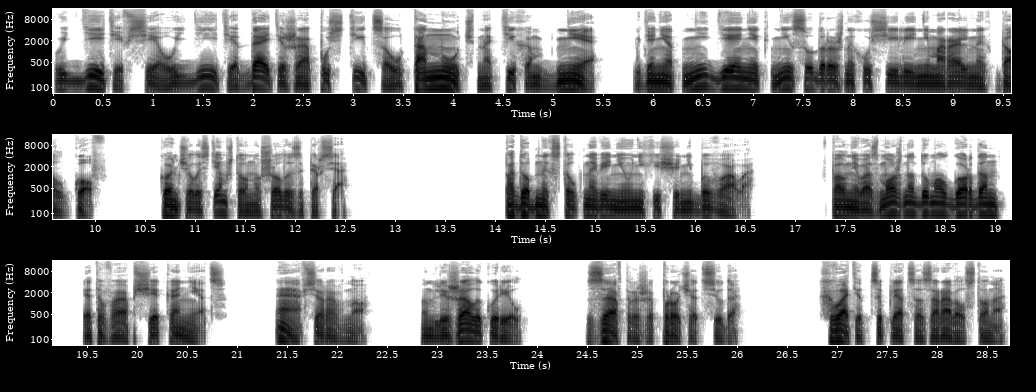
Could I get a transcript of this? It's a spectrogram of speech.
Уйдите все, уйдите, дайте же опуститься, утонуть на тихом дне, где нет ни денег, ни судорожных усилий, ни моральных долгов. Кончилось тем, что он ушел и заперся. Подобных столкновений у них еще не бывало. Вполне возможно, думал Гордон, это вообще конец. А, все равно. Он лежал и курил. Завтра же прочь отсюда. Хватит цепляться за Равелстона.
